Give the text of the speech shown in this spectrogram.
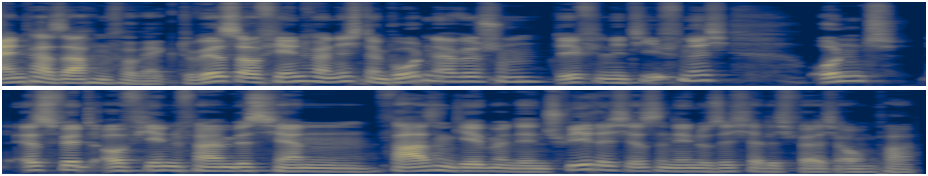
ein paar Sachen vorweg. Du wirst auf jeden Fall nicht den Boden erwischen, definitiv nicht. Und es wird auf jeden Fall ein bisschen Phasen geben, in denen es schwierig ist, in denen du sicherlich vielleicht auch ein paar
